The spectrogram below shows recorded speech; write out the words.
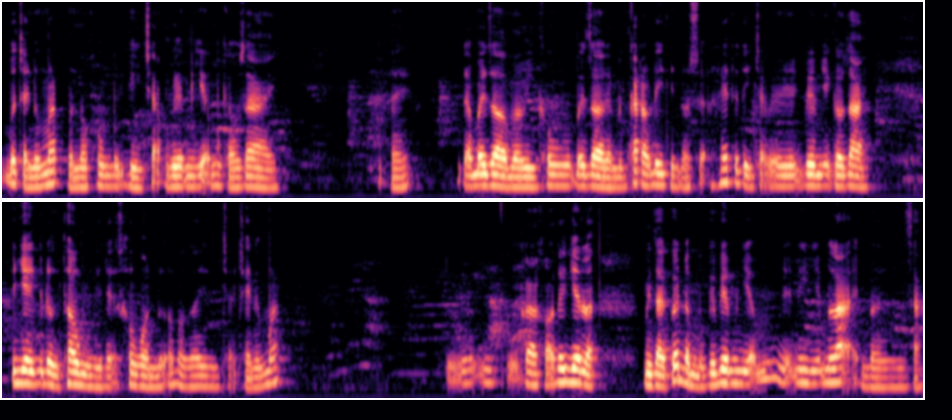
bớt chảy nước mắt mà nó không bị tình trạng viêm nhiễm kéo dài. Đấy. Là bây giờ mà mình không bây giờ là mình cắt nó đi thì nó sẽ hết cái tình trạng viêm nhiễm kéo dài. Tuy nhiên cái đường thông thì lại không còn nữa và gây chảy, chảy nước mắt. Cũng khá khó. Tuy nhiên là mình giải quyết được một cái viêm nhiễm nhiễm đi nhiễm lại và giảm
